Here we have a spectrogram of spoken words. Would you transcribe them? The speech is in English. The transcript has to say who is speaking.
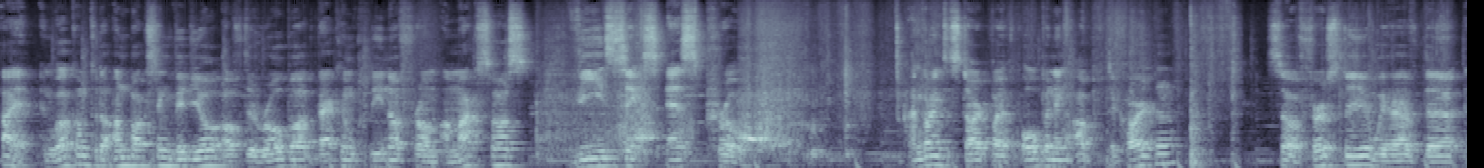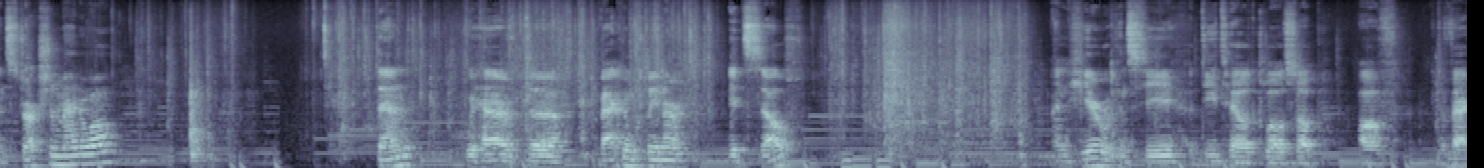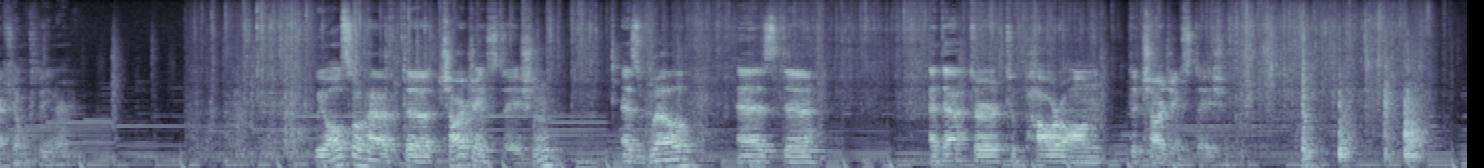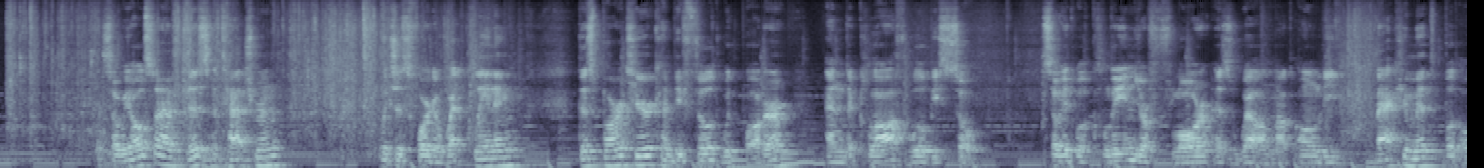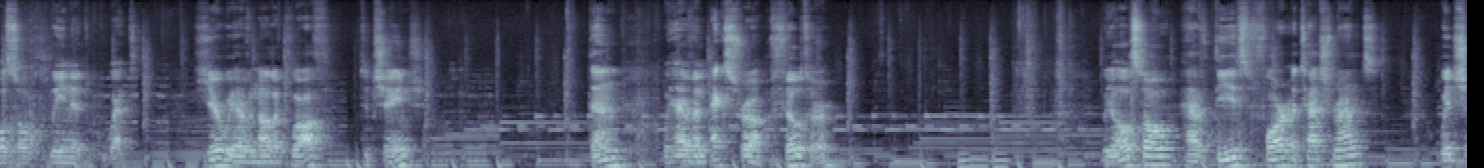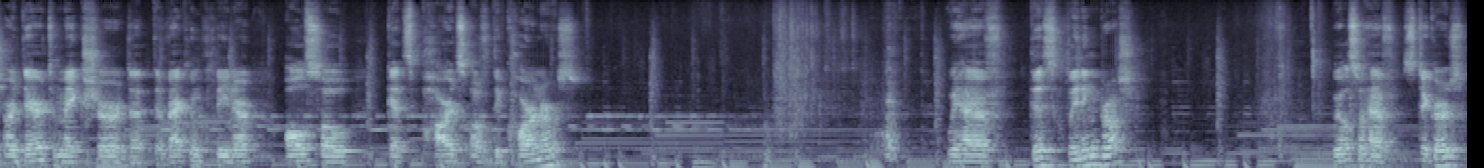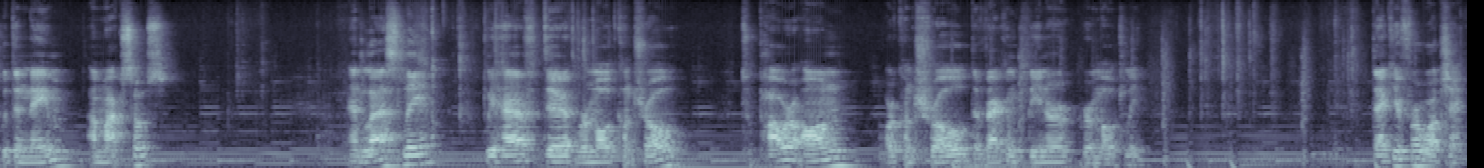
Speaker 1: Hi and welcome to the unboxing video of the robot vacuum cleaner from Amaxos V6S Pro. I'm going to start by opening up the carton. So firstly we have the instruction manual. Then we have the vacuum cleaner itself. And here we can see a detailed close-up of the vacuum cleaner. We also have the charging station as well as the adapter to power on the charging station. So we also have this attachment which is for the wet cleaning. This part here can be filled with water and the cloth will be soap so it will clean your floor as well. Not only vacuum it, but also clean it wet. Here we have another cloth to change. Then we have an extra filter. We also have these four attachments which are there to make sure that the vacuum cleaner also gets parts of the corners. We have this cleaning brush. We also have stickers with the name Amaxos. And lastly, we have the remote control to power on or control the vacuum cleaner remotely. Thank you for watching.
